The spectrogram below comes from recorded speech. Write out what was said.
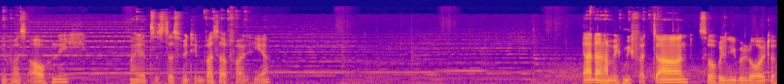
Hier war es auch nicht. Ah, jetzt ist das mit dem Wasserfall hier. Ja, dann habe ich mich vertan. Sorry, liebe Leute.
